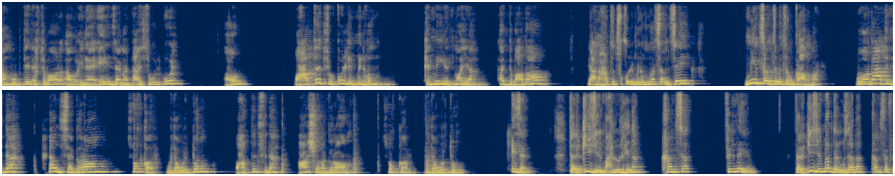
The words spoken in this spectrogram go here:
أنبوبتين اختبار أو إناءين زي ما أنت عايز تقول قول. أهو. وحطيت في كل منهم كمية مية قد بعضها. يعني حطيت في كل منهم مثلا 100 سنتيمتر مكعب ميه ووضعت في ده 5 جرام سكر ودوبتهم وحطيت في ده 10 جرام سكر ودوبتهم. اذا تركيز المحلول هنا 5% تركيز المادة المذابه 5%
